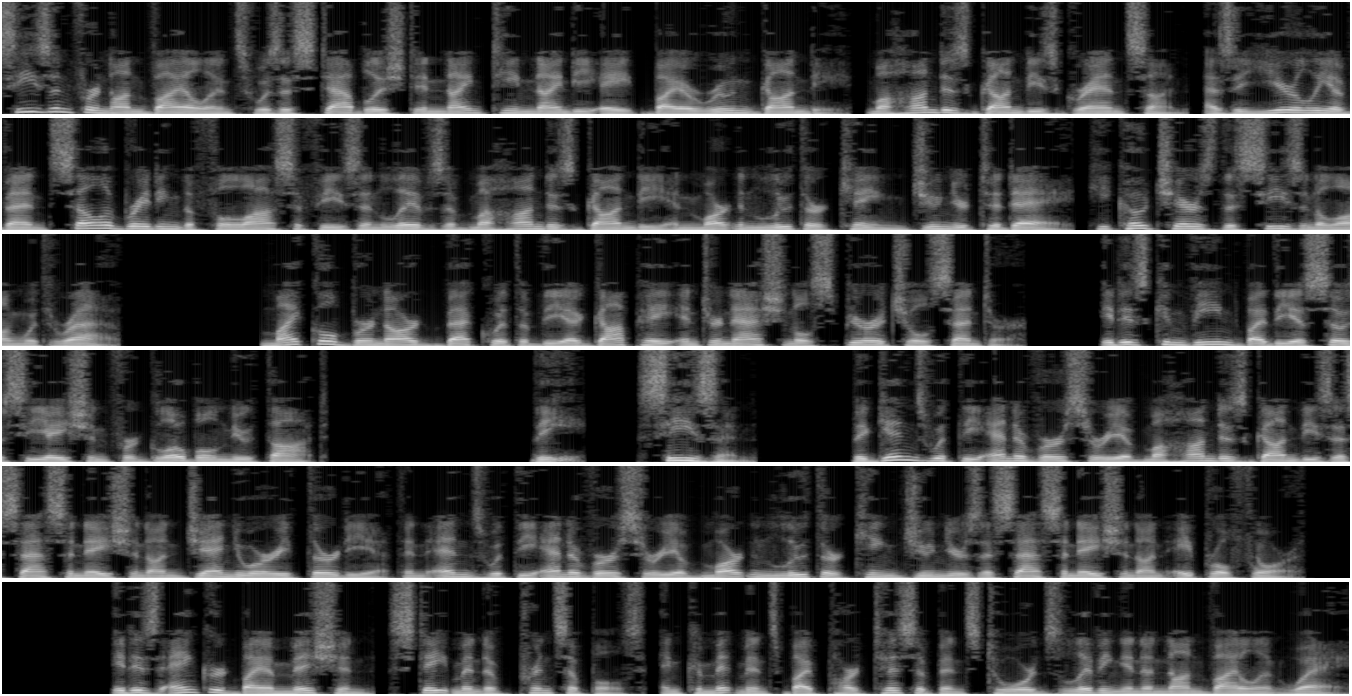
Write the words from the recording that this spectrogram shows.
Season for Nonviolence was established in 1998 by Arun Gandhi, Mohandas Gandhi's grandson, as a yearly event celebrating the philosophies and lives of Mohandas Gandhi and Martin Luther King Jr. Today, he co-chairs the season along with Rev. Michael Bernard Beckwith of the Agape International Spiritual Center. It is convened by the Association for Global New Thought. The season begins with the anniversary of Mohandas Gandhi's assassination on January 30 and ends with the anniversary of Martin Luther King Jr.'s assassination on April 4. It is anchored by a mission, statement of principles, and commitments by participants towards living in a nonviolent way.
